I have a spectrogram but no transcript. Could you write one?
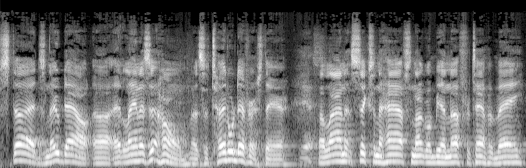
Studs, no doubt. Uh, Atlanta's at home. That's a total difference there. Yes. A line at six and a half is not going to be enough for Tampa Bay.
